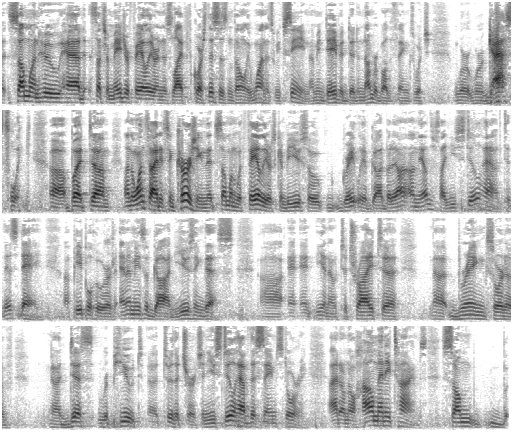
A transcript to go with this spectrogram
someone who had such a major failure in his life, of course, this isn't the only one, as we've seen. I mean, David did a number of other things which were, were ghastly. Uh, but um, on the one side, it's encouraging that someone with failures can be used so greatly of God. But on the other side, you still have, to this day, uh, people who are enemies of God using this, uh, and, and, you know, to try to uh, bring sort of uh, disrepute uh, to the church, and you still have the same story. I don't know how many times some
